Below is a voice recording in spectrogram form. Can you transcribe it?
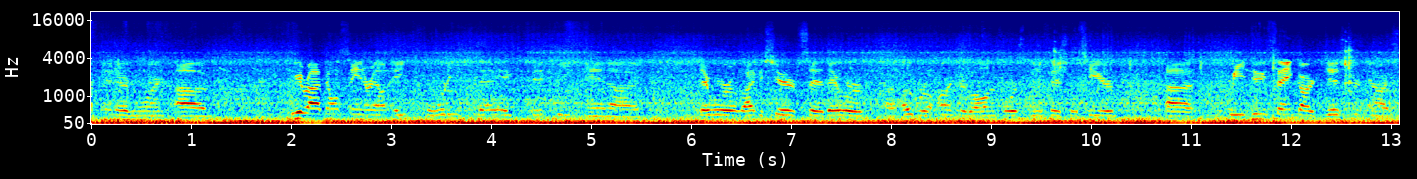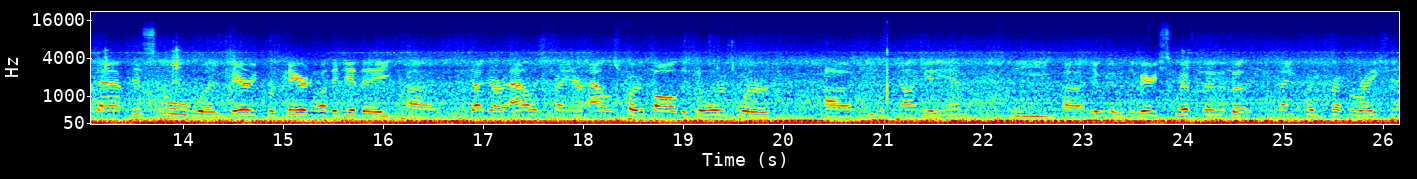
afternoon, everyone. Uh, we arrived on scene around 8:40 today, 8:50, and uh, there were, like the sheriff said, there were uh, over 100 law enforcement officials here. Uh, we do thank our district and our staff. This school was very prepared in what they did. They uh, conducted our ALICE trainer, ALICE protocol. The doors were uh, people could not get in. The uh, it, it was a very swift movement, but thankfully preparation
